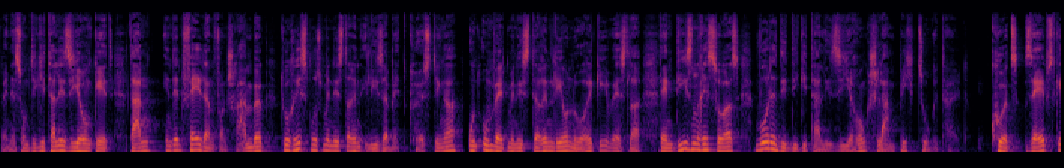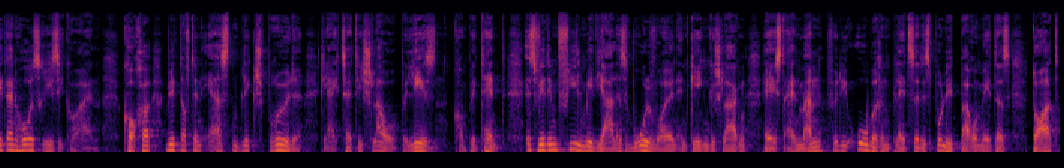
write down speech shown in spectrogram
wenn es um Digitalisierung geht, dann in den Feldern von Schramböck, Tourismusministerin Elisabeth Köstinger und Umweltministerin Leonore Gewessler, denn diesen Ressorts wurde die Digitalisierung schlampig zugeteilt. Kurz, selbst geht ein hohes Risiko ein. Kocher wirkt auf den ersten Blick spröde, gleichzeitig schlau, belesen, kompetent. Es wird ihm viel mediales Wohlwollen entgegengeschlagen. Er ist ein Mann für die oberen Plätze des Politbarometers, dort,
